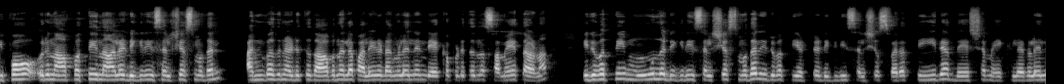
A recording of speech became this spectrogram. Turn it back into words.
ഇപ്പോ ഒരു നാൽപ്പത്തി നാല് ഡിഗ്രി സെൽഷ്യസ് മുതൽ അൻപതിനടുത്ത് താപനില പലയിടങ്ങളിലും രേഖപ്പെടുത്തുന്ന സമയത്താണ് ഇരുപത്തി മൂന്ന് ഡിഗ്രി സെൽഷ്യസ് മുതൽ ഇരുപത്തിയെട്ട് ഡിഗ്രി സെൽഷ്യസ് വരെ തീരദേശ മേഖലകളിൽ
